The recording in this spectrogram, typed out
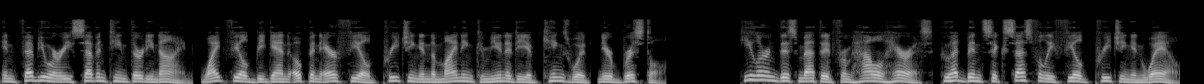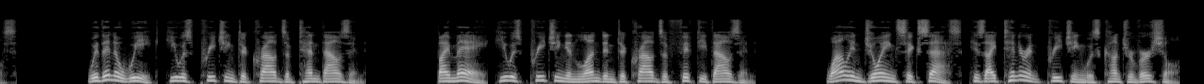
In February 1739, Whitefield began open air field preaching in the mining community of Kingswood, near Bristol. He learned this method from Howell Harris, who had been successfully field preaching in Wales. Within a week, he was preaching to crowds of 10,000. By May, he was preaching in London to crowds of 50,000. While enjoying success, his itinerant preaching was controversial.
